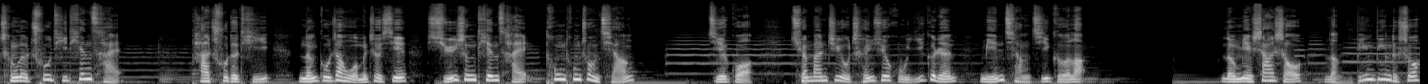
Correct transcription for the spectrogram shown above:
成了出题天才。他出的题能够让我们这些学生天才通通撞墙。结果全班只有陈学虎一个人勉强及格了。冷面杀手冷冰冰地说：“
